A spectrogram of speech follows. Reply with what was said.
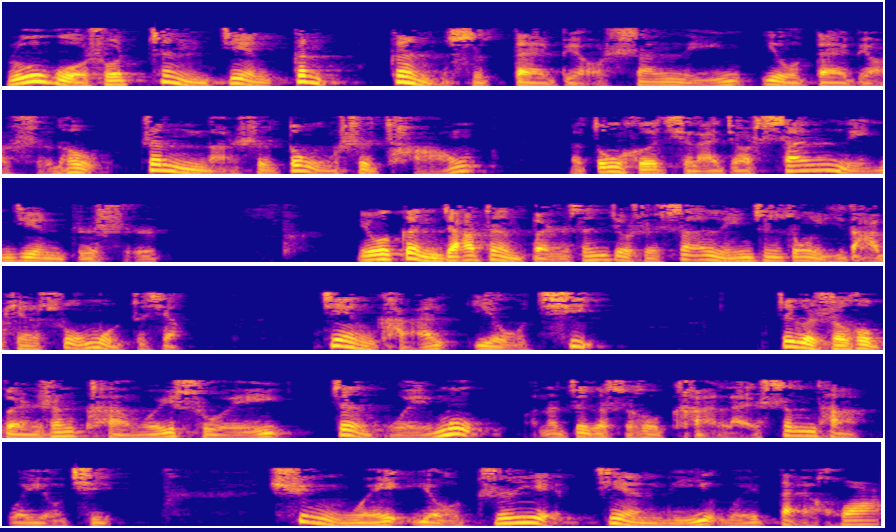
如果说正见艮，艮是代表山林，又代表石头，正呢是动是长。综合起来叫山林间之石，因为艮加镇本身就是山林之中一大片树木之象。见坎有气，这个时候本身坎为水，震为木，那这个时候坎来生它为有气。巽为有枝叶，见离为带花。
